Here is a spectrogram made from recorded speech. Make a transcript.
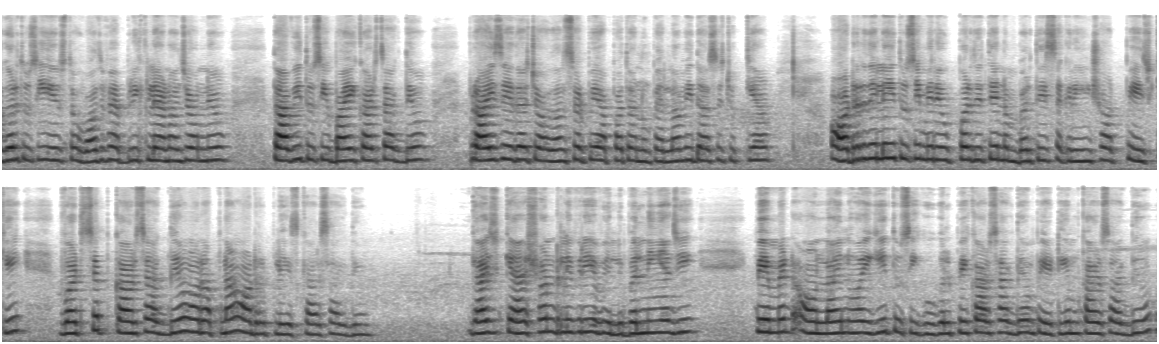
ਅਗਰ ਤੁਸੀਂ ਇਸ ਤੋਂ ਵੱਧ ਫੈਬਰਿਕ ਲੈਣਾ ਚਾਹੁੰਦੇ ਹੋ ਤਾਂ ਵੀ ਤੁਸੀਂ ਬਾਈ ਕਰ ਸਕਦੇ ਹੋ। ਪ੍ਰਾਈਸ ਇਹਦਾ 1400 ਰੁਪਏ ਆਪਾਂ ਤੁਹਾਨੂੰ ਪਹਿਲਾਂ ਵੀ ਦੱਸ ਚੁੱਕੇ ਹਾਂ। ਆਰਡਰ ਦੇ ਲਈ ਤੁਸੀਂ ਮੇਰੇ ਉੱਪਰ ਦਿੱਤੇ ਨੰਬਰ ਤੇ ਸਕਰੀਨਸ਼ਾਟ ਭੇਜ ਕੇ WhatsApp ਕਰ ਸਕਦੇ ਹੋ ਔਰ ਆਪਣਾ ਆਰਡਰ ਪਲੇਸ ਕਰ ਸਕਦੇ ਹੋ। Guys cash on delivery available ਨਹੀਂ ਹੈ ਜੀ। ਪੇਮੈਂਟ ਆਨਲਾਈਨ ਹੋਏਗੀ, ਤੁਸੀਂ Google Pay ਕਰ ਸਕਦੇ ਹੋ, Paytm ਕਰ ਸਕਦੇ ਹੋ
